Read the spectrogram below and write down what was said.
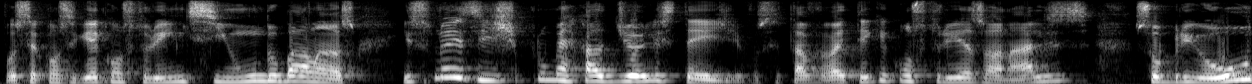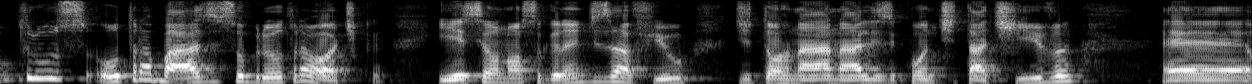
você conseguia construir índice 1 do balanço. Isso não existe para o mercado de early stage. Você tá, vai ter que construir as análises sobre outros, outra base, sobre outra ótica. E esse é o nosso grande desafio de tornar a análise quantitativa é,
